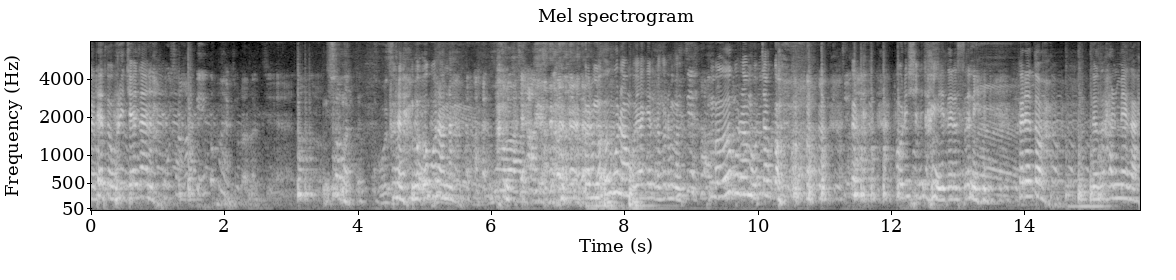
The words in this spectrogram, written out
그래도 우리 제자는. 그래 뭐 억울하나 그러면 억울하면 뭐야겠노 그러면 뭐 억울하면 어쩌고 우리 신장이 들었으니 그래도 너그 할매가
